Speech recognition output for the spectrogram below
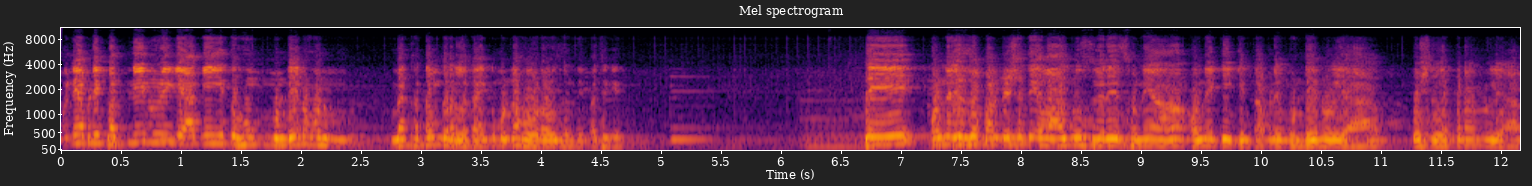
ਉਹਨੇ ਆਪਣੀ ਪਤਨੀ ਨੂੰ ਨਹੀਂ ਕਿਹਾ ਕਿ ਤੂੰ ਮੁੰਡੇ ਨੂੰ ਹੁਣ ਮੈਂ ਖਤਮ ਕਰਨ ਲੱਗਾ, ਇੱਕ ਮੁੰਡਾ ਹੋਰ ਆਉ ਜਲਦੀ ਮੱਚ ਕੇ। ਤੇ ਉਹਨੇ ਜਦੋਂ ਪਰਮੇਸ਼ਰ ਦੀ ਆਵਾਜ਼ ਨੂੰ ਸਵੇਰੇ ਸੁਣਿਆ, ਉਹਨੇ ਕੀ ਕੀਤਾ? ਆਪਣੇ ਮੁੰਡੇ ਨੂੰ ਲਿਆ ਕੁਝ ਲੱਕੜਾਂ ਨੂੰ ਲਿਆ।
